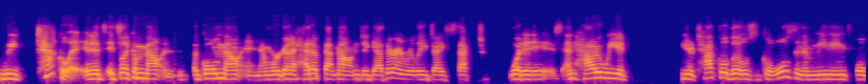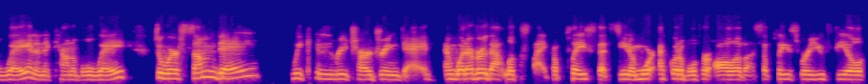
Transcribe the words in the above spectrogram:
we tackle it, and it's it's like a mountain, a goal mountain, and we're going to head up that mountain together and really dissect what it is and how do we, you know, tackle those goals in a meaningful way and an accountable way to where someday we can reach our dream day and whatever that looks like a place that's you know more equitable for all of us a place where you feel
